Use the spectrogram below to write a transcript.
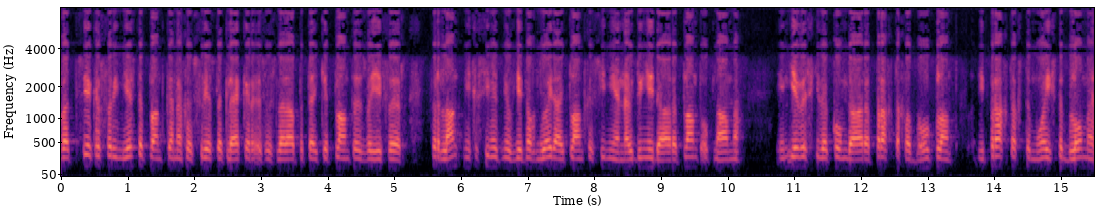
wat seker vir die meeste plantkundiges vreeslik lekker is is dat daar baie keer plante is wat jy vir vir lank nie gesien het nie of jy het nog nooit daai plant gesien nie en nou doen jy daar 'n plantopname en ewe skielik kom daar 'n pragtige bolplant, die pragtigste mooiste blomme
